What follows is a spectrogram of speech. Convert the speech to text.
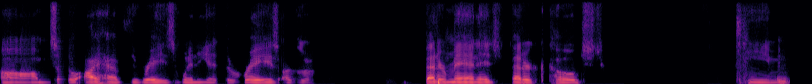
um, so I have the Rays winning it. The Rays are the better managed, better coached team.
